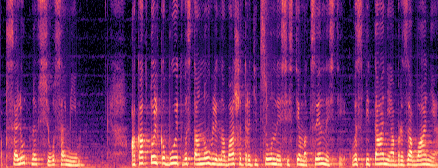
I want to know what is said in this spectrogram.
абсолютно все самим. А как только будет восстановлена ваша традиционная система ценностей, воспитание, образование,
